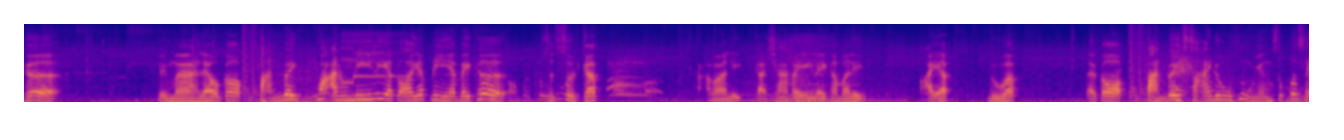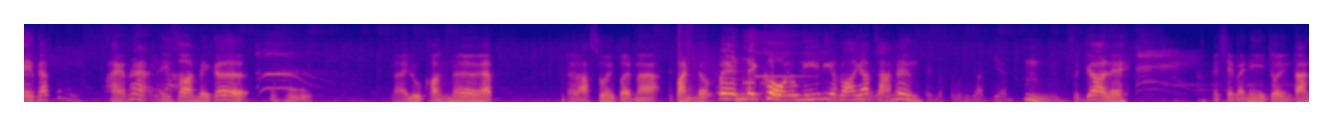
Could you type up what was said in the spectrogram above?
เกอร์ดึงมาแล้วก็ปั่นด้วยขวาตรงนี้เรียบร้อยครับนี่ครับเบเกอร์สุดๆครับคามาลิกกระชากไปเองเลยคามาลิกไปครับดูครับแล้วก็ปั่นด้วยซ้ายดูหูยังซุปเปอร์เซฟครับแผลน่ะไอซอนเบเกอร์โอ้โห ไล่ลูกคอนเนอร์ครับแล้วลาซวยเปิดมาปั่นเดอะเวนได้โขกตรงนี้เรียบร้อยครับ3-1เป็นประตูที่ยอดเยี่ยมหืมสุดยอดเลยเป็นเซบานี่โจลิงตัน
